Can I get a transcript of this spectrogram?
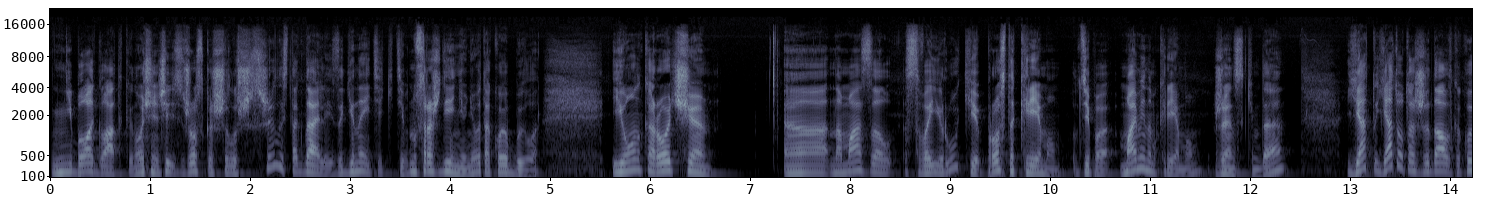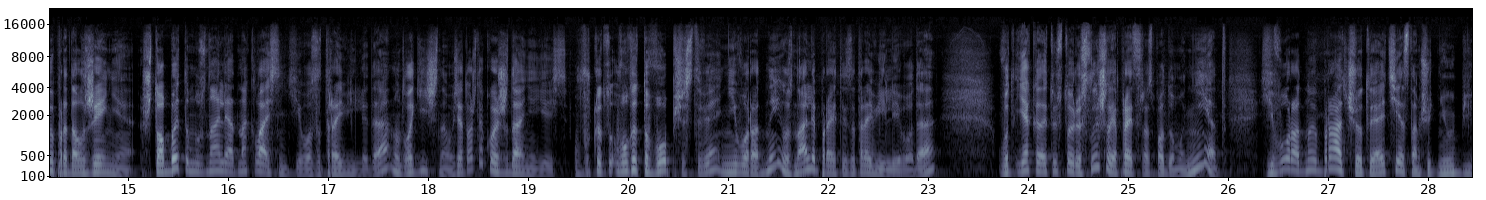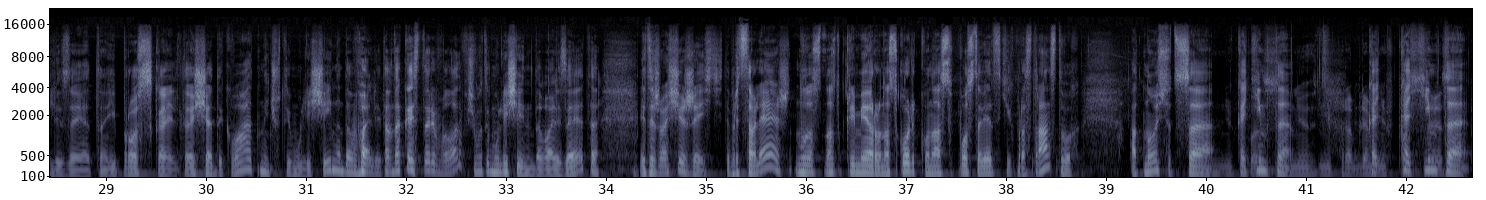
не была гладкой, но очень жестко шилась, и так далее, из-за генетики, типа, ну, с рождения у него такое было. И он, короче, э, намазал свои руки просто кремом, типа маминым кремом, женским, да. Я, я тут ожидал, какое продолжение, что об этом узнали одноклассники, его затравили, да? Ну, логично. У тебя тоже такое ожидание есть? В- кто-то- Вот это в обществе, не его родные, узнали про это и затравили его, да? Вот я когда эту историю слышал, я про это сразу подумал, нет, его родной брат что-то и отец там чуть не убили за это, и просто сказали, ты вообще адекватный, что-то ему лещей надавали. Там такая история была, почему-то ему лещей надавали за это. Это же вообще жесть. Ты представляешь, ну, нас- на- к примеру, насколько у нас в постсоветских пространствах относятся Не к в каким-то... не- не ка- не каким-то-.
